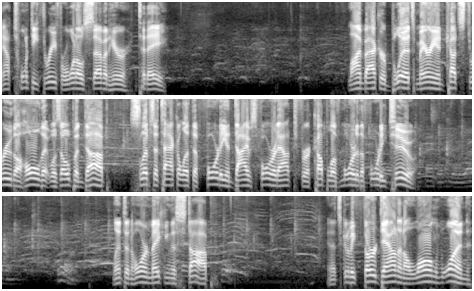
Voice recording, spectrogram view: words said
Now 23 for 107 here today. Linebacker blitz. Marion cuts through the hole that was opened up, slips a tackle at the 40, and dives forward out for a couple of more to the 42. Linton Horn making the stop. And it's going to be third down and a long one.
